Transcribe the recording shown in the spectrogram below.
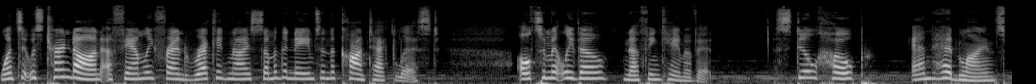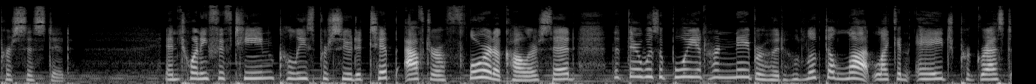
Once it was turned on, a family friend recognized some of the names in the contact list. Ultimately, though, nothing came of it. Still, hope and headlines persisted. In 2015, police pursued a tip after a Florida caller said that there was a boy in her neighborhood who looked a lot like an age progressed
